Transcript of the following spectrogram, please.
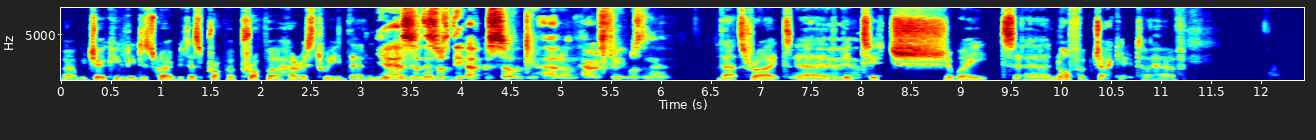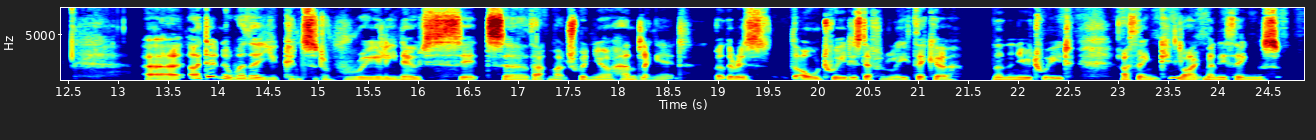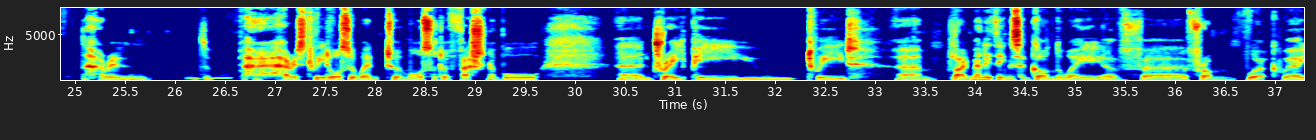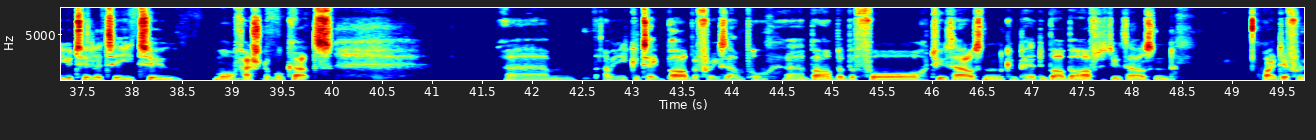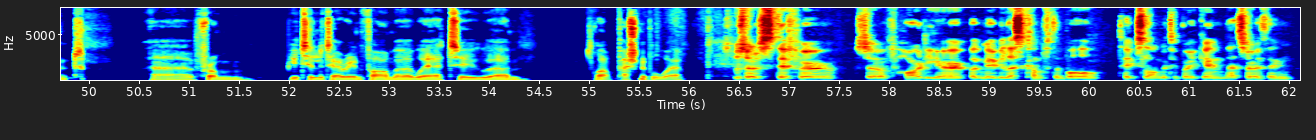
well, we jokingly described it as proper proper Harris Tweed then. Yeah, so this was the episode you had on Harris Tweed, wasn't it? That's right. Yeah, uh, yeah, the vintage yeah. weight uh, Norfolk jacket I have. Uh, I don't know whether you can sort of really notice it uh, that much when you're handling it, but there is the old tweed is definitely thicker than the new tweed. I think, like many things, Harry, the, Harris Tweed also went to a more sort of fashionable, uh, drapey tweed. Um, like many things have gone the way of uh, from workwear utility to more fashionable cuts. Um, I mean, you could take Barbour, for example. Uh, Barbour before 2000 compared to Barbour after 2000. Quite different uh, from utilitarian farmer wear to um, well, fashionable wear. So sort of stiffer, sort of hardier, but maybe less comfortable, takes longer to break in, that sort of thing.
